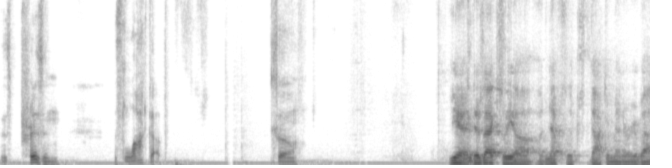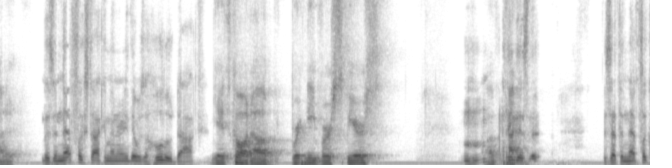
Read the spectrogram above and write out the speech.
This prison this lockup. So. Yeah, there's actually a, a Netflix documentary about it. there's a netflix documentary. There was a hulu doc. Yeah, it's called uh, Britney versus Spears. hmm Uh, i think is that is that the netflix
